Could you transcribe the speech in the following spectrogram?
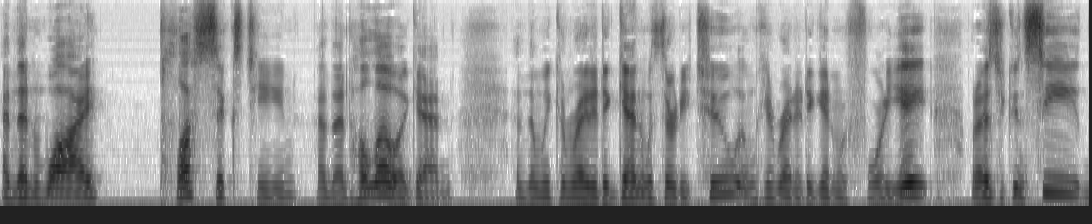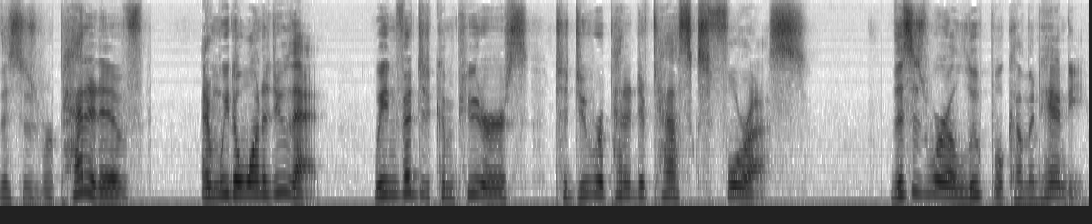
and then y plus 16 and then hello again. And then we can write it again with 32 and we can write it again with 48 but as you can see this is repetitive and we don't want to do that. We invented computers to do repetitive tasks for us. This is where a loop will come in handy.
